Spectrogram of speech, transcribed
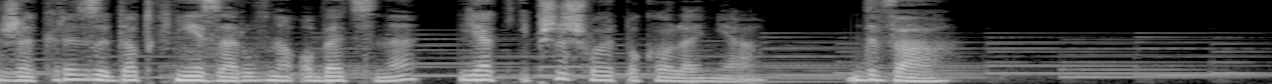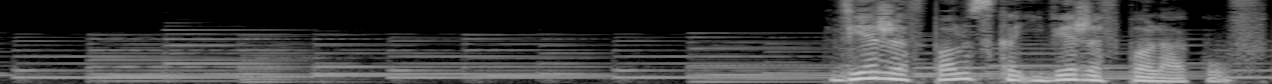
że kryzys dotknie zarówno obecne, jak i przyszłe pokolenia. 2. Wierzę w Polskę i wierzę w Polaków.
